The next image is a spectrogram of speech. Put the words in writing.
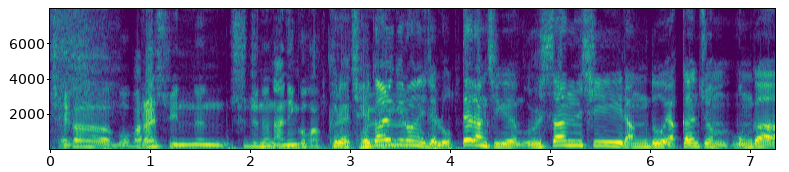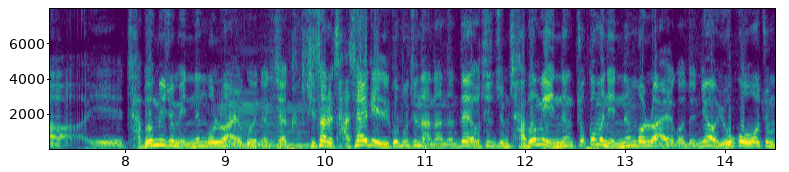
제가 뭐 말할 수 있는 수준은 아닌 것 같고 그래 제가 네. 알기로는 이제 롯데랑 지금 울산시랑도 약간 좀 뭔가 이 잡음이 좀 있는 걸로 알고 있는데 제가 그 기사를 자세하게 읽어보진 않았는데 어쨌든 좀 잡음이 있는 조금은 있는 걸로 알거든요. 요거 좀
